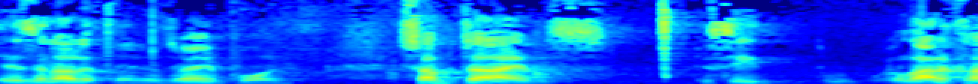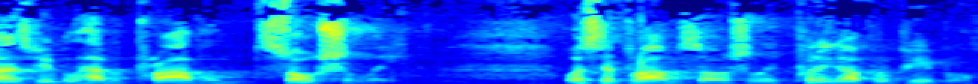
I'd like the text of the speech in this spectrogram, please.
Here's another thing, it's very important. Sometimes, you see, a lot of times people have a problem socially. What's the problem socially? Putting up with people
